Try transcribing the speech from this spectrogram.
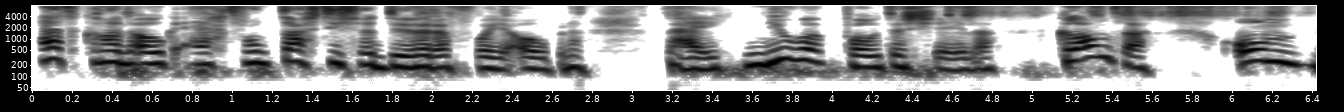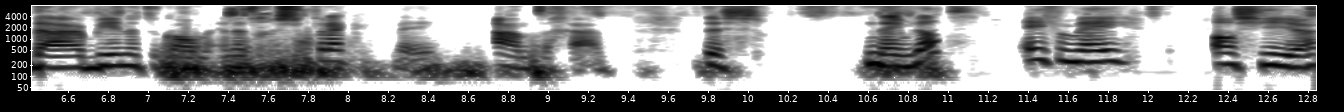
Het kan ook echt fantastische deuren voor je openen bij nieuwe potentiële klanten. Om daar binnen te komen en het gesprek mee aan te gaan. Dus neem dat even mee als je je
